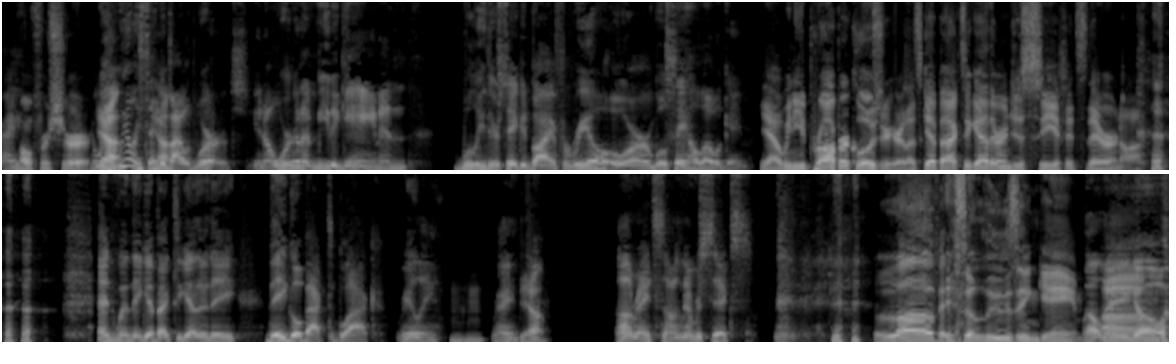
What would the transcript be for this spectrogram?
right? oh for sure We, yeah we only say yeah. goodbye with words. You know, we're gonna meet again, and we'll either say goodbye for real or we'll say hello again. yeah we need proper closure here let's get back together and just see if it's there or not and when they get back together, they they go back to black. Really, hmm right? yeah All right, song number six. Love is a losing game. well, there you Um,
